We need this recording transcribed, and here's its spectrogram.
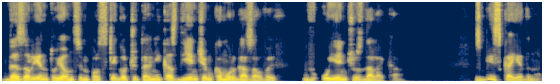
dezorientującym polskiego czytelnika zdjęciem komór gazowych w ujęciu z daleka. Z bliska jednak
